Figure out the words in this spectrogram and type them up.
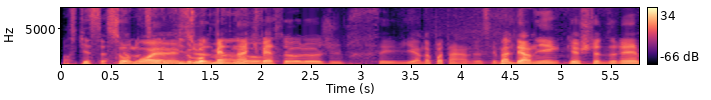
Parce que c'est ça. là, moi, tu sais, le un groupe visuellement, maintenant là. qui fait ça, là, je- c'est- il n'y en a pas tant. C'est Ben- le dernier que je te dirais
